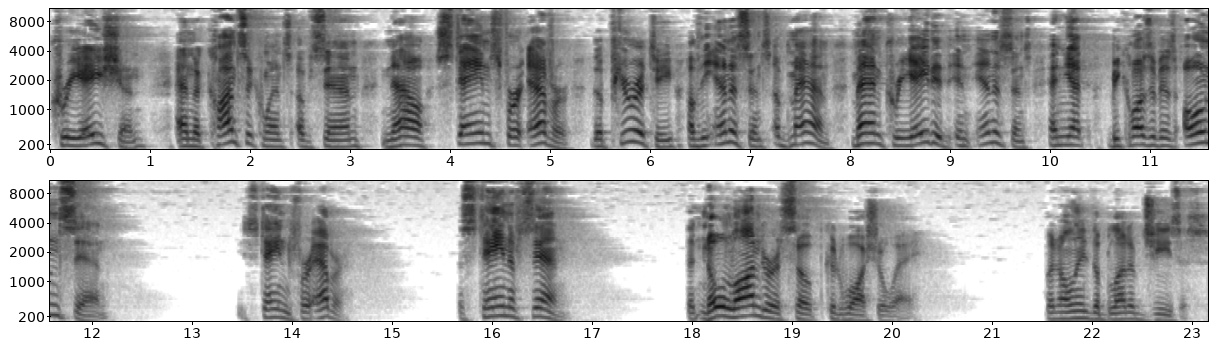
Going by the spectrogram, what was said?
creation and the consequence of sin now stains forever the purity of the innocence of man. Man created in innocence, and yet because of his own sin, he's stained forever. The stain of sin that no launderer's soap could wash away, but only the blood of Jesus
